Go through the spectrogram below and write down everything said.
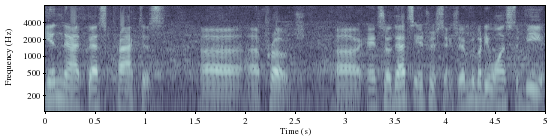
in that best practice uh, approach. Uh, and so that's interesting. So everybody wants to be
